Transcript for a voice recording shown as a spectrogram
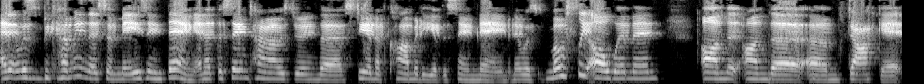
And it was becoming this amazing thing. And at the same time i was doing the stand-up comedy of the same name. And it was mostly all women on the on the um, docket,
